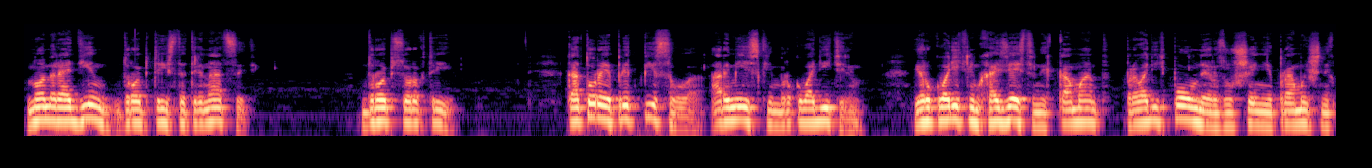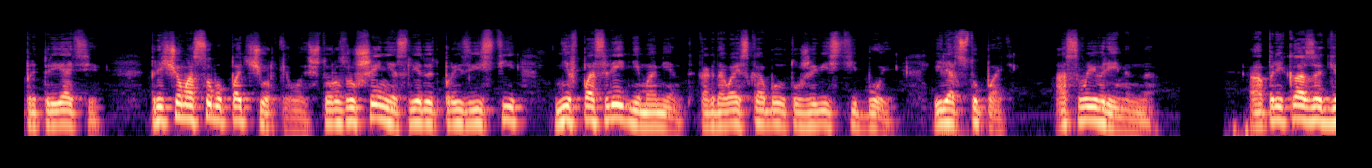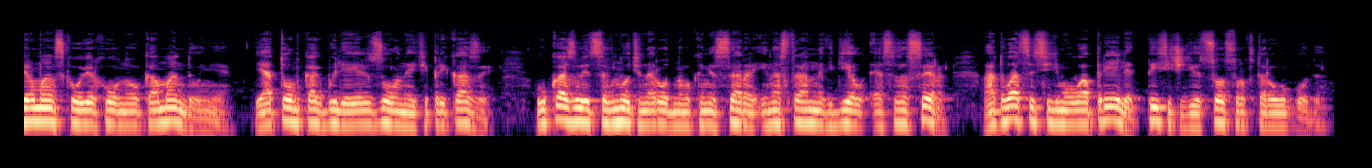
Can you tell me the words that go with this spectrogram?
номер 1, дробь 313, дробь 43, которая предписывала армейским руководителям и руководителям хозяйственных команд проводить полное разрушение промышленных предприятий, причем особо подчеркивалось, что разрушение следует произвести не в последний момент, когда войска будут уже вести бой или отступать, а своевременно. О приказах германского верховного командования и о том, как были реализованы эти приказы, указывается в ноте Народного комиссара иностранных дел СССР от 27 апреля 1942 года,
